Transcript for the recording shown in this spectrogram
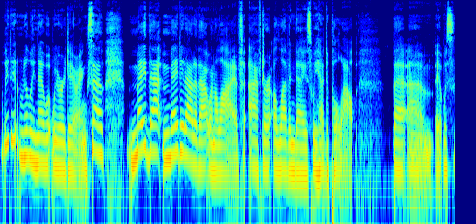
We didn't really know what we were doing. So made that, made it out of that one alive. After 11 days, we had to pull out. But um, it was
